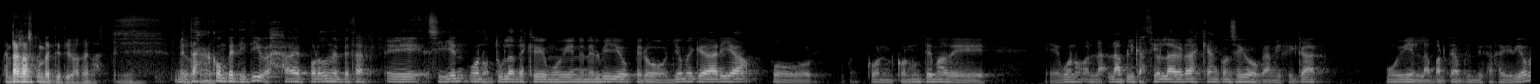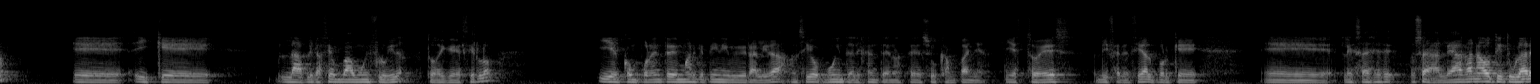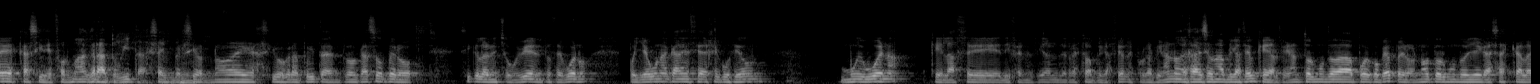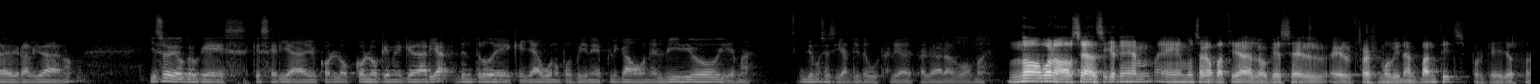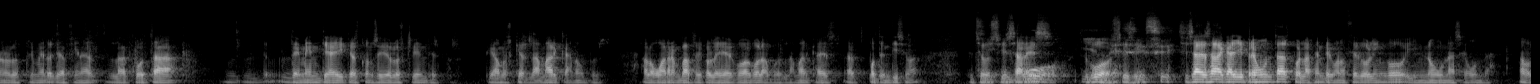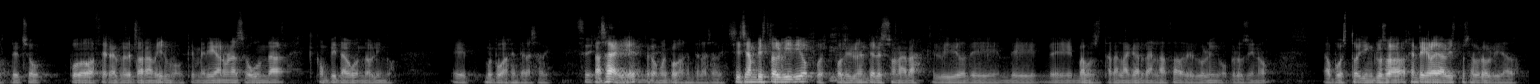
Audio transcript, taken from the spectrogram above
Ventajas competitivas, venga. Ventajas competitivas, a ver, ¿por dónde empezar? Eh, si bien, bueno, tú las describes muy bien en el vídeo, pero yo me quedaría por, con, con un tema de, eh, bueno, la, aplicación la verdad es que han conseguido gamificar muy bien la parte de aprendizaje de idioma eh, y que la aplicación va muy fluida, esto hay que decirlo, y el componente de marketing y viralidad han sido muy inteligentes en hacer sus campañas y esto es diferencial porque eh, les ha, o sea, le ha ganado titulares casi de forma gratuita esa inversión, mm. no ha sido gratuita en todo caso, pero sí que lo han hecho muy bien. Entonces, bueno, pues lleva una cadencia de ejecución muy buena que la hace diferencial del resto de aplicaciones, porque al final no deja de ser una aplicación que al final todo el mundo la puede copiar, pero no todo el mundo llega a esa escala de viralidad, ¿no? Y eso yo creo que, es, que sería con lo, con lo que me quedaría dentro de que ya, bueno, pues viene explicado en el vídeo y demás. Yo no sé si a ti te gustaría destacar algo más. No, bueno, o sea, sí que tienen eh, mucha capacidad lo que es el, el, First Moving Advantage, porque ellos fueron los primeros y al final la cuota de mente ahí que has conseguido los clientes, pues digamos que es la marca, ¿no? Pues a lo Warren Buffett con la Coca-Cola, pues la marca es potentísima. De hecho, si sales. Si sales a la calle y preguntas, pues la gente conoce Duolingo y no una segunda. Vamos, de hecho, puedo hacer el reto ahora mismo, que me digan una segunda que compita con Duolingo. Eh, muy poca gente la sabe. La sabe, eh, pero muy poca gente la sabe. Si se han visto el vídeo, pues posiblemente les sonará el vídeo de, de, Vamos, estará en la carta enlazada de Duolingo, pero si no, ha puesto. Y incluso la gente que lo haya visto se habrá olvidado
